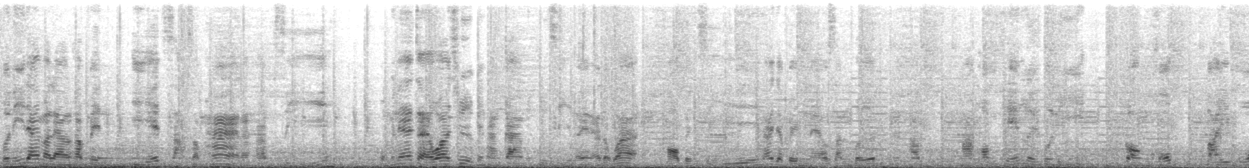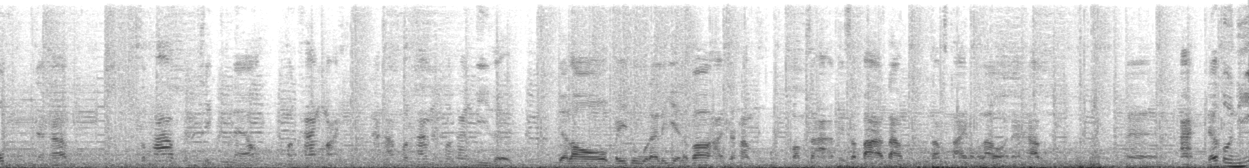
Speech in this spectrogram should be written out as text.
ตัวนี้ได้มาแล้วครับเป็น ES 3 3 5นะครับ สีผมไม่แน่ใจว่าชื่อเป็นทางการมันคือสีอะไรนะ แต่ว่าออกเป็นสีน่าจะเป็นแนวซันเบิร์ดนะครับมาพร้อมเคสเลยตัวนี้กล่องครบใบครบนะครับ สภาพผมเช็คดูแล้วค่อนข้างใหม่นะครับค่อนข้างค่อนข้างดีเลย เดี๋ยวเราไปดูรายละเอียดแล้วก็อาจจะทำความสะอาดในสปาตามตามสไตล์ของเราอะนะครับ อะเดี๋ยวตัวนี้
